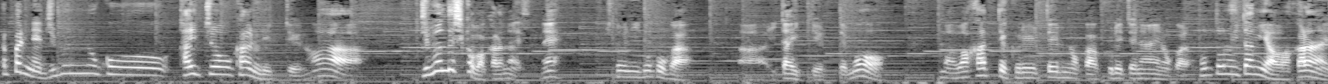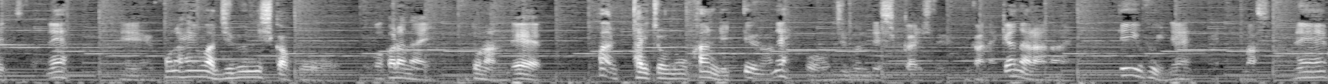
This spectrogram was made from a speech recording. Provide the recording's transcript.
やっぱりね、自分のこう、体調管理っていうのは、自分でしかわからないですよね。人にどこが痛いって言っても、まあ、分かってくれてるのかくれてないのか、本当の痛みは分からないですからね。えー、この辺は自分にしかこう、分からないことなんで、まあ、体調の管理っていうのはね、こう自分でしっかりしていかなきゃならないっていうふうにね、いますよね。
